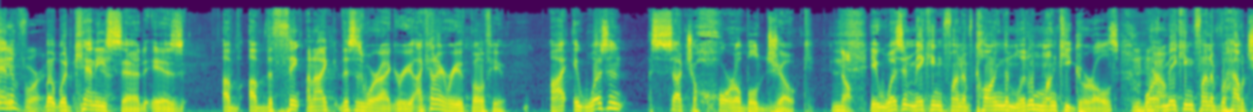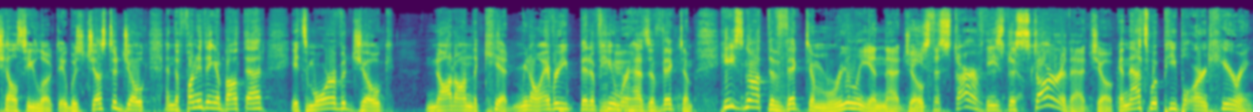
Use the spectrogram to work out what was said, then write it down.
paying for it. but what Kenny said is of of the thing, and I this is where I agree. I kind of agree with both of you. I it wasn't such a horrible joke. No. it wasn't making fun of calling them little monkey girls Mm-hmm. or making fun of how Chelsea looked. It was just a joke. And the funny thing about that, it's more of a joke. Not on the kid. You know, every bit of Mm-hmm. humor has a victim. He's not the victim really in that joke. He's the star of He's the star of that joke, and that's what people aren't hearing.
